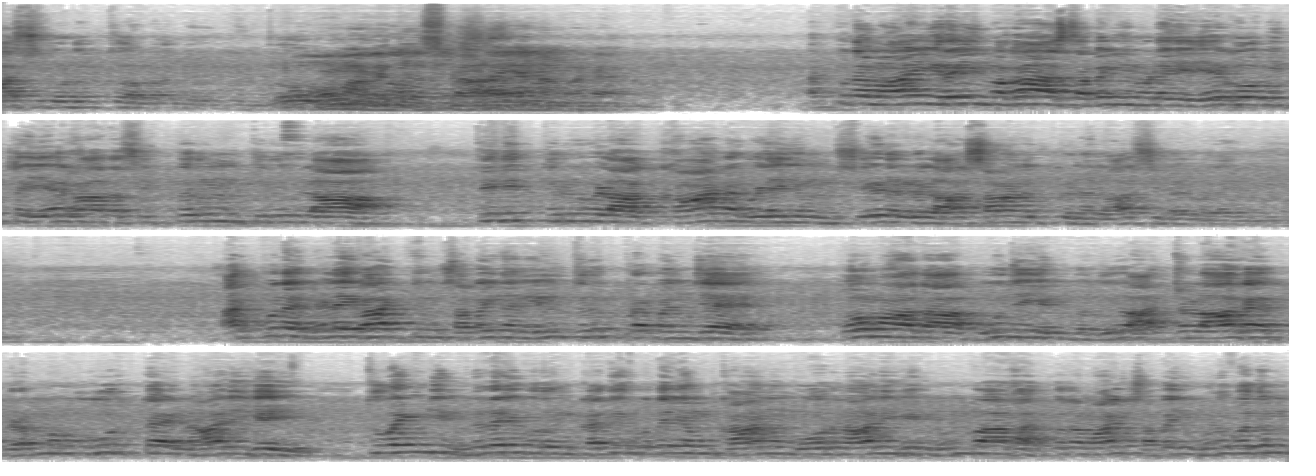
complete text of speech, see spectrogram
ஆசி கொடுத்து அமர்ந்திருக்கின்றோம். அற்புதமாய் இறை மகா சபையினுடைய ஏகோபித்த ஏகாதசி பெரும் திருவிழா திதி திருவிழா காண விளையும் சீடர்கள் ஆசானுக்கு நல் ஆசிகள் வழங்கி. அற்புத நிலை காட்டும் சபைதனில் திருப்பிரபஞ்ச கோமாதா பூஜை என்பது ஆற்றலாக பிரம்ம முகூர்த்த நாளிகை. துவங்கி நிறைவுறும் கதிர் உதயம் காணும் ஓர் நாளிகை முன்பாக அற்புதமாய் சபை முழுவதும்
